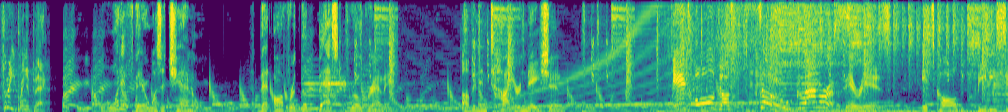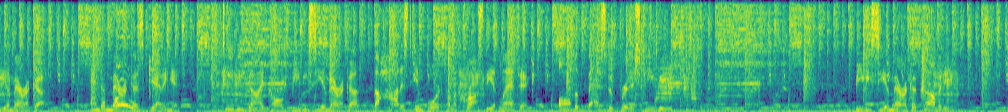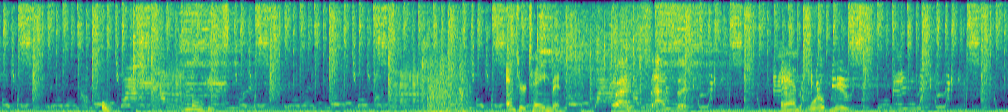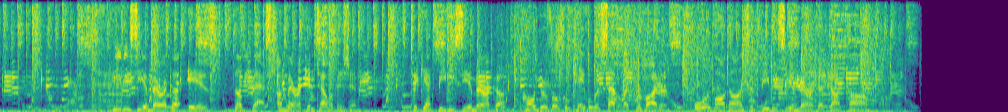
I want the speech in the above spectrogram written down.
three, bring it back. What if there was a channel that offered the best programming of an entire nation? It's all just so glamorous. There is. It's called BBC America. And America's getting it. TV Guide calls BBC America the hottest import from across the Atlantic. All the best of British TV. BBC America Comedy. Ooh. Movies. Entertainment. Fantastic. and world news. BBC America is the best American television. To get BBC America, call your local cable or satellite provider or log on to bbcamerica.com.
